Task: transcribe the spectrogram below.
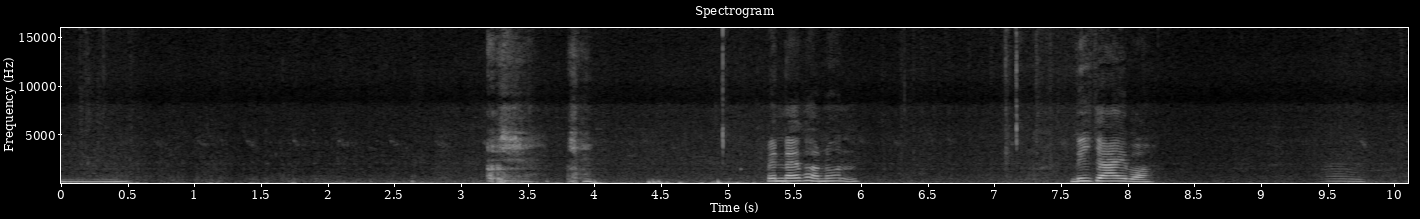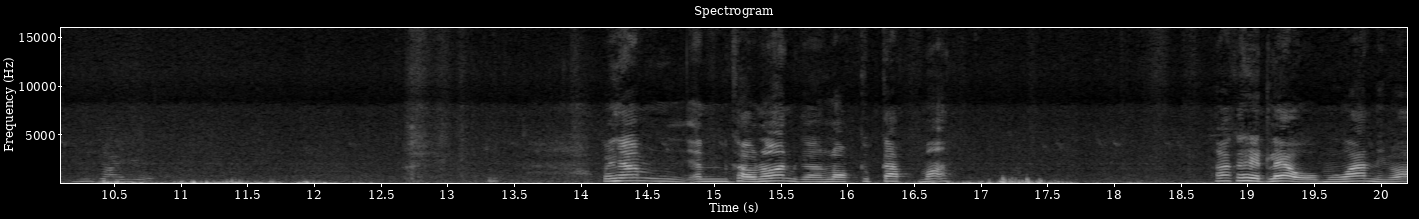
อืมเป็นได้เท่านั้นดีใจบ่อืมดีใจอยู่พยายามอันเขานอนก็หลอกกึบกับมะถ้าก็เห็ดแล้วเมื่อวานนี่บ่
